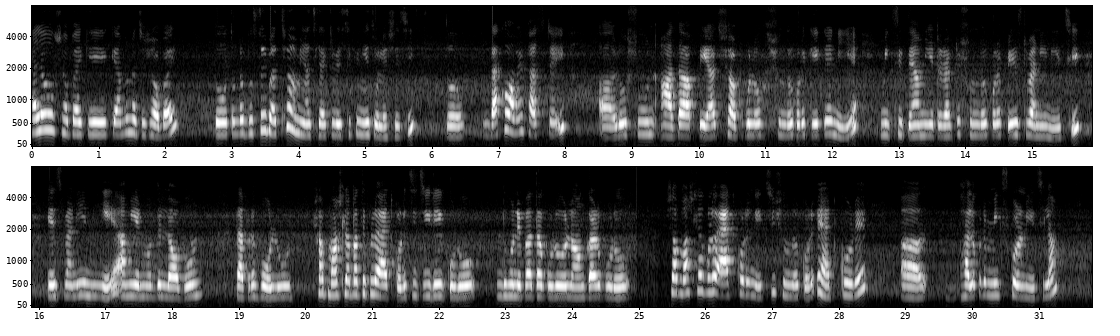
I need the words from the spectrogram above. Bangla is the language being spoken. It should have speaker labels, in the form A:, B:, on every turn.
A: হ্যালো সবাইকে, কেমন আছো সবাই? তো তোমরা বুঝতেই পারছ, আমি আজকে একটা রেসিপি নিয়ে চলে এসেছি। তো দেখো আমি ফার্স্টেই রসুন, আদা, পেঁয়াজ সবগুলো সুন্দর করে কেটে নিয়ে মিক্সিতে আমি এটার একটা সুন্দর করে পেস্ট বানিয়ে নিয়েছি। পেস্ট বানিয়ে নিয়ে আমি এর মধ্যে লবণ, তারপরে হলুদ, সব মশলাপাতিগুলো অ্যাড করেছি, জিরে গুঁড়ো, ধনে পাতা গুঁড়ো, লঙ্কার গুঁড়ো। সব মশলাগুলো অ্যাড করে নিয়েছি সুন্দর করে। অ্যাড করে ভালো করে মিক্স করে নিয়েছিলাম।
